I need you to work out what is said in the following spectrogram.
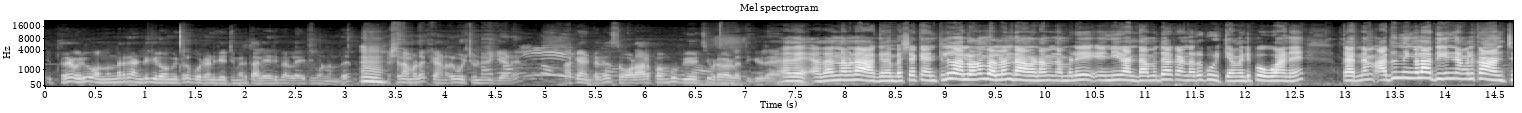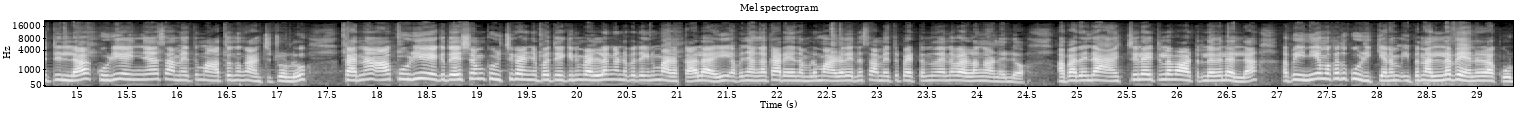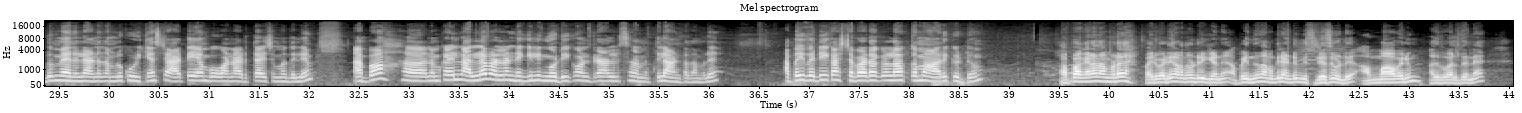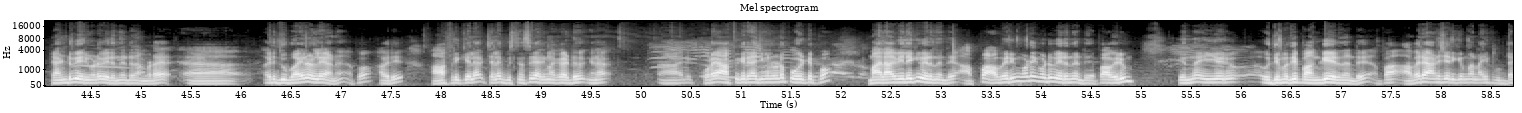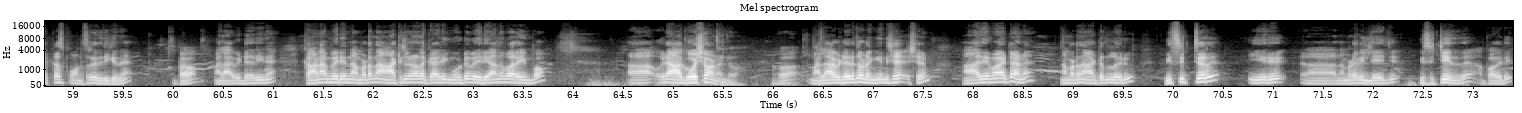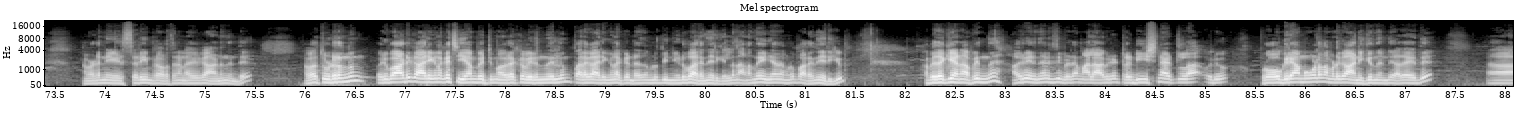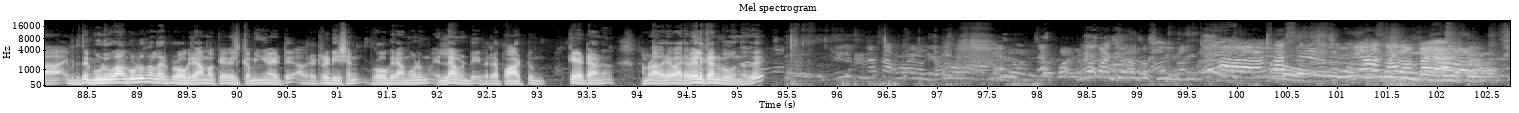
ഇത്ര ഒരു ഒന്നൊന്നര രണ്ട് കിലോമീറ്റർ പോയിട്ടാണ് ചേച്ചിമാർ തലയിൽ വെള്ളം ഏറ്റി കൊണ്ടത് പക്ഷെ നമ്മൾ കിണർ കുഴിച്ചുകൊണ്ടിരിക്കുകയാണ് ആ കിണറ്റിന് സോളാർ പമ്പ് ഉപയോഗിച്ച് ഇവിടെ വെള്ളം എത്തിക്കും അല്ലേ? അതെ അതാണ് നമ്മുടെ ആഗ്രഹം. പക്ഷെ കിണറ്റിൽ നല്ലോണം വെള്ളം ഉണ്ടാവണം. നമ്മൾ ഇനി രണ്ടാമത് ആ കിണർ കുഴിക്കാൻ വേണ്ടി പോവാണ്. കാരണം അത് നിങ്ങൾ അധികം ഞങ്ങൾ കാണിച്ചിട്ടില്ല. കുഴി കഴിഞ്ഞ സമയത്ത് മാത്രമൊന്നും കാണിച്ചിട്ടുള്ളൂ. കാരണം ആ കുഴി ഏകദേശം കുഴിച്ച് കഴിഞ്ഞപ്പോഴത്തേക്കിനും വെള്ളം കണ്ടപ്പോഴത്തേക്കിനും മഴക്കാലമായി അപ്പോൾ ഞങ്ങൾക്കറിയാം നമ്മൾ മഴ വരുന്ന സമയത്ത് പെട്ടെന്ന് തന്നെ വെള്ളം കാണുമല്ലോ. അപ്പോൾ അതിന്റെ ആക്ച്വലായിട്ടുള്ള വാട്ടർ ലെവലല്ല അപ്പോൾ ഇനി നമുക്കത് കുഴിക്കണം. ഇപ്പം നല്ല വേനലാണ് കൂടും വേനലാണ് നമ്മൾ കുഴിക്കാൻ സ്റ്റാർട്ട് ചെയ്യാൻ പോവാണ് അടുത്ത ആഴ്ച മുതൽ അപ്പോൾ നമുക്കതിൽ നല്ല വെള്ളം ഉണ്ടെങ്കിൽ ഇങ്ങോട്ടേക്ക് കൊണ്ടുവരാനുള്ള ശ്രമത്തിലാണ് കേട്ടോ നമ്മൾ അപ്പോൾ ഇവരുടെ ഈ കഷ്ടപ്പാടുകളൊക്കെ മാറിക്കിട്ടും. അപ്പോൾ അങ്ങനെ നമ്മുടെ പരിപാടി നടന്നുകൊണ്ടിരിക്കുകയാണ്. അപ്പോൾ ഇന്ന് നമുക്ക് രണ്ട് വിസിറ്റേഴ്സും ഉണ്ട്. അമ്മാവനും അതുപോലെ തന്നെ രണ്ടുപേരും കൂടെ വരുന്നുണ്ട് നമ്മുടെ അവർ ദുബായിലുള്ളതാണ് അപ്പോൾ അവർ ആഫ്രിക്കയിലെ ചില ബിസിനസ് കാര്യങ്ങളൊക്കെ ആയിട്ട് ഇങ്ങനെ കുറേ ആഫ്രിക്കൻ രാജ്യങ്ങളിലൂടെ പോയിട്ട് ഇപ്പോൾ മലാവിയിലേക്ക് വരുന്നുണ്ട്. അപ്പോൾ അവരും കൂടെ ഇങ്ങോട്ട് വരുന്നുണ്ട്. അപ്പോൾ അവരും ഇന്ന് ഈ ഒരു ഉദ്യമത്തിൽ പങ്കുചേരുന്നുണ്ട്. അപ്പോൾ അവരാണ് ശരിക്കും പറഞ്ഞാൽ ഈ ഫുഡൊക്കെ സ്പോൺസർ ചെയ്തിരിക്കുന്നത് അപ്പോൾ മലാവി ഡേറിനെ കാണാൻ വരും നമ്മുടെ നാട്ടിലുള്ള ആൾക്കാർ ഇങ്ങോട്ട് വരിക എന്ന് പറയുമ്പോൾ ഒരു ആഘോഷമാണല്ലോ. അപ്പോൾ മലാവി ഡയറി തുടങ്ങിയതിന് ശേഷം ആദ്യമായിട്ടാണ് നമ്മുടെ നാട്ടിൽ നിന്നുള്ളൊരു വിസിറ്റർ ഈ ഒരു നമ്മുടെ വില്ലേജ് വിസിറ്റ് ചെയ്യുന്നത്. അപ്പോൾ അവർ നമ്മുടെ നേഴ്സറിയും പ്രവർത്തനങ്ങളൊക്കെ കാണുന്നുണ്ട്. അപ്പോൾ തുടർന്നും ഒരുപാട് കാര്യങ്ങളൊക്കെ ചെയ്യാൻ പറ്റും. അവരൊക്കെ വരുന്നതിലും പല കാര്യങ്ങളൊക്കെ ഉണ്ട്. നമ്മൾ പിന്നീട് പറയുന്നതായിരിക്കും. അല്ല നടന്നു കഴിഞ്ഞാൽ നമ്മൾ പറയുന്നതായിരിക്കും. അപ്പോൾ ഇതൊക്കെയാണ്. അപ്പോൾ ഇന്ന് അവർ വരുന്നതിനനുസരിച്ച് ഇവിടെ മലാവിന്റെ ട്രഡീഷണൽ ആയിട്ടുള്ള ഒരു പ്രോഗ്രാം കൂടെ നമ്മൾ കാണിക്കുന്നുണ്ട്. അതായത് ഇവിടുത്തെ ഗുളുവാങ്കുളു എന്നുള്ളൊരു പ്രോഗ്രാമൊക്കെ വെൽക്കമിങ് ആയിട്ട് അവരുടെ ട്രഡീഷൻ പ്രോഗ്രാമുകളും എല്ലാം ഉണ്ട്. ഇവരുടെ പാട്ടും ഒക്കെ ആയിട്ടാണ് നമ്മൾ അവരെ വരവേൽക്കാൻ പോകുന്നത്.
